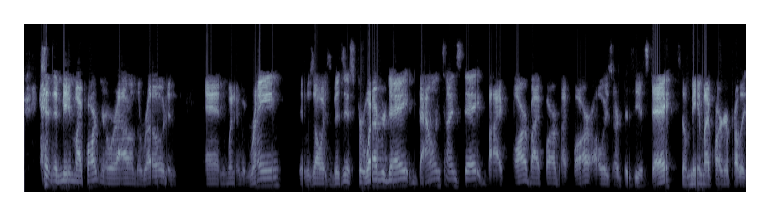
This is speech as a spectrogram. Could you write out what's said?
and then me and my partner were out on the road and and when it would rain, it was always business for whatever day. Valentine's Day, by far, by far, by far, always our busiest day. So me and my partner, probably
